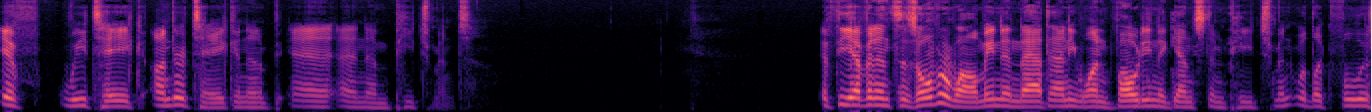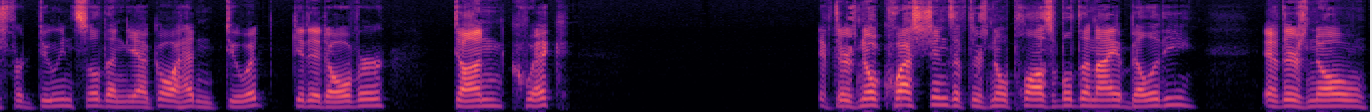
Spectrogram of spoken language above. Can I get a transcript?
if we take undertake an, an impeachment? If the evidence is overwhelming and that anyone voting against impeachment would look foolish for doing so, then yeah, go ahead and do it. Get it over, done, quick. If there's no questions, if there's no plausible deniability, if there's no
